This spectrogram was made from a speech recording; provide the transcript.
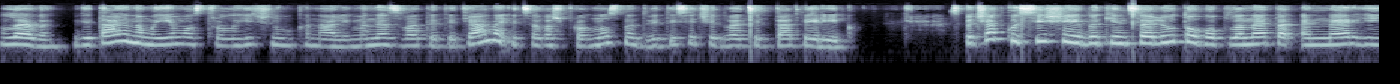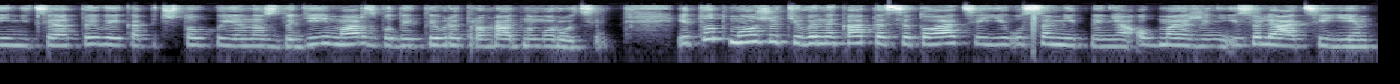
Леве, вітаю на моєму астрологічному каналі. Мене звати Тетяна і це ваш прогноз на 2025 рік. З початку січня і до кінця лютого планета енергії, ініціативи, яка підштовхує нас до дій, Марс буде йти в ретроградному руці. І тут можуть виникати ситуації усамітнення, обмежень, ізоляції,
